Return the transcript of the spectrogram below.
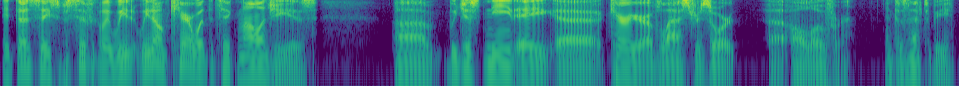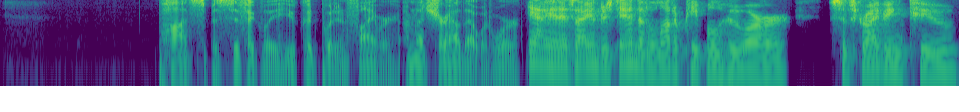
It does say specifically we we don't care what the technology is. Uh, we just need a uh, carrier of last resort uh, all over. It doesn't have to be pots specifically, you could put in fiber. I'm not sure how that would work. Yeah, and as I understand it, a lot of people who are subscribing to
